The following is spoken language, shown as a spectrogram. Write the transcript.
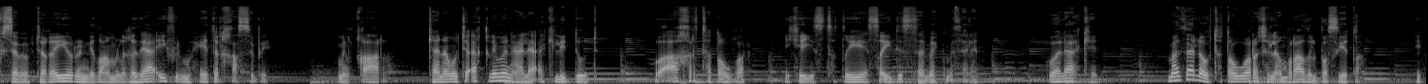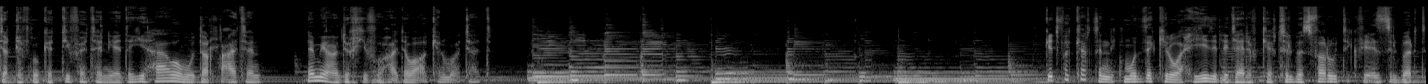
بسبب تغير النظام الغذائي في المحيط الخاص به. منقار كان متأقلما على أكل الدود وآخر تطور لكي يستطيع صيد السمك مثلا. ولكن ماذا لو تطورت الأمراض البسيطة لتقف مكتفة يديها ومدرعة لم يعد يخيفها دواءك المعتاد قد فكرت إنك مو الذكي الوحيد اللي تعرف كيف تلبس فروتك في عز البرد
